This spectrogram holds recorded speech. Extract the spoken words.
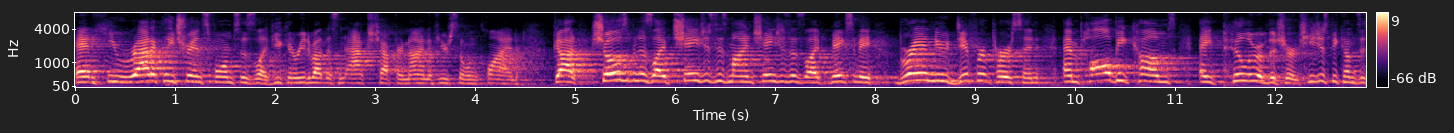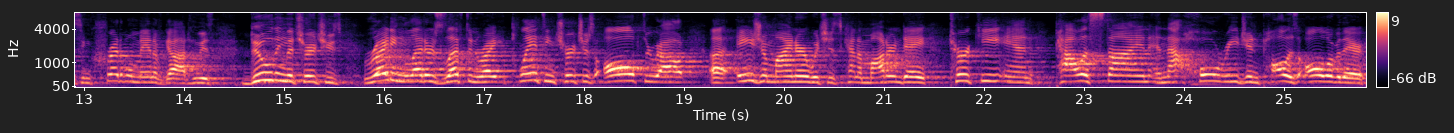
and he radically transforms his life. You can read about this in Acts chapter 9 if you're so inclined. God shows up in his life, changes his mind, changes his life, makes him a brand new, different person, and Paul becomes a pillar of the church. He just becomes this incredible man of God who is building the church, who's writing letters left and right, planting churches all throughout uh, Asia Minor, which is kind of modern day Turkey and Palestine and that whole region. Paul is all over there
